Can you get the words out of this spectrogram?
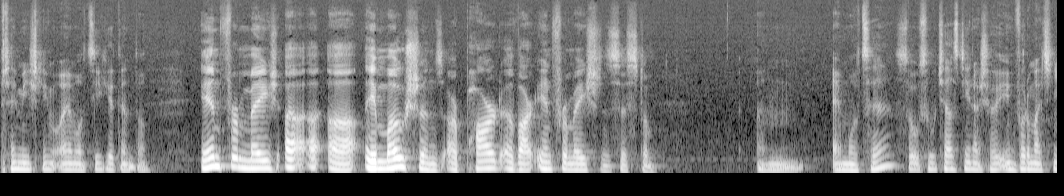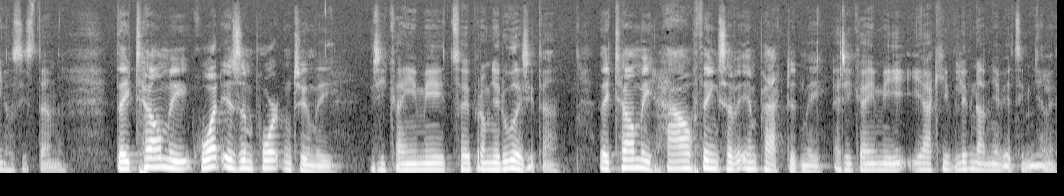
přemýšlím o emocích, je tento. information, uh, uh, uh, emotions are part of our information system. Um, emoce jsou součástí našeho informačního systému. They tell me what is important to me. Říkají mi, co je pro mě důležité. They tell me how things have impacted me. Říkají mi, jaký vliv na mě věci měly.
